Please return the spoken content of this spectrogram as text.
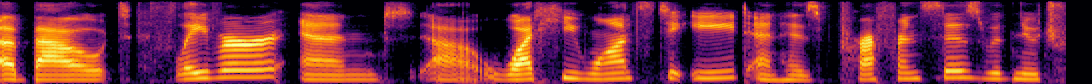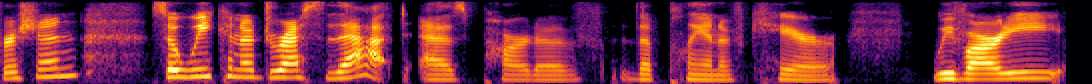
about flavor and uh, what he wants to eat and his preferences with nutrition. So we can address that as part of the plan of care. We've already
